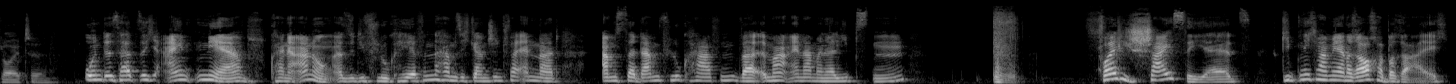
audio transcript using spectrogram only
Leute. Und es hat sich ein, nee, keine Ahnung. Also die Flughäfen haben sich ganz schön verändert. Amsterdam Flughafen war immer einer meiner liebsten. Pff, voll die Scheiße jetzt. Es gibt nicht mal mehr einen Raucherbereich.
